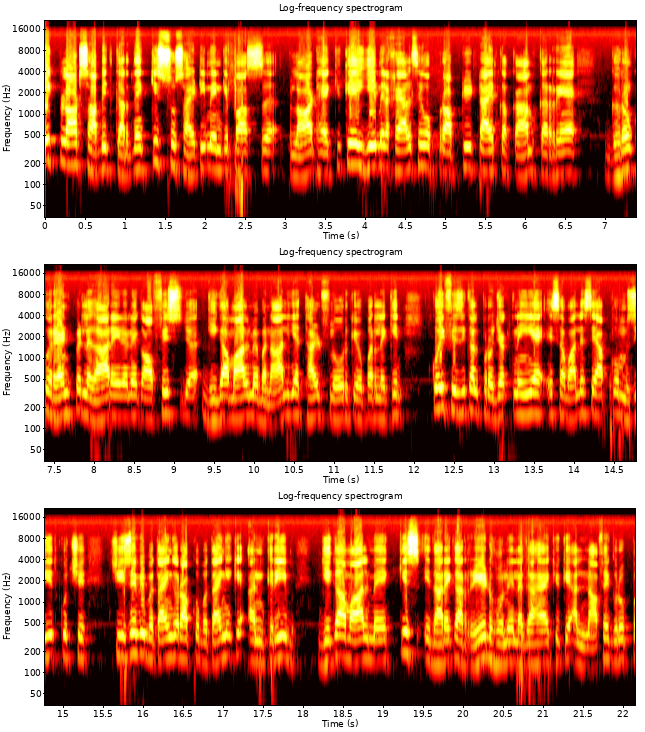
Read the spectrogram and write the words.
एक प्लाट साबित कर दें किस सोसाइटी में इनके पास प्लाट है, क्योंकि ये मेरे ख्याल से वो प्रॉपर्टी टाइप का काम कर रहे हैं। घरों को रेंट पर लगा रहे हैं, इन्होंने एक ऑफ़िस गीगा माल में बना लिया थर्ड फ्लोर के ऊपर, लेकिन कोई फ़िज़िकल प्रोजेक्ट नहीं है। इस हवाले से आपको मज़ीद कुछ चीज़ें भी बताएँगे और आपको बताएँगे कि अनकरीब गीगा माल में किस इदारे का रेड होने लगा है, क्योंकि अलनाफे ग्रुप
